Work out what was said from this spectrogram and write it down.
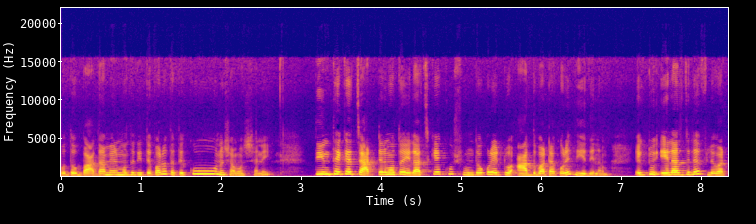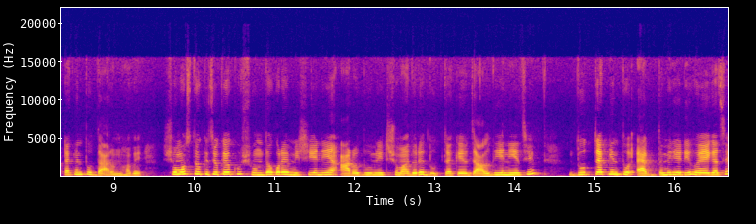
মতো বাদামের মধ্যে দিতে পারো, তাতে কোনো সমস্যা নেই। তিন থেকে চারটের মতো এলাচকে খুব সুন্দর করে একটু আধ বাটা করে দিয়ে দিলাম। একটু এলাচ দিলে ফ্লেভারটা কিন্তু দারুণ হবে। সমস্ত কিছুকে খুব সুন্দর করে মিশিয়ে নিয়ে আরও দু মিনিট সময় ধরে দুধটাকে জাল দিয়ে নিয়েছি। দুধটা কিন্তু একদমই রেডি হয়ে গেছে।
